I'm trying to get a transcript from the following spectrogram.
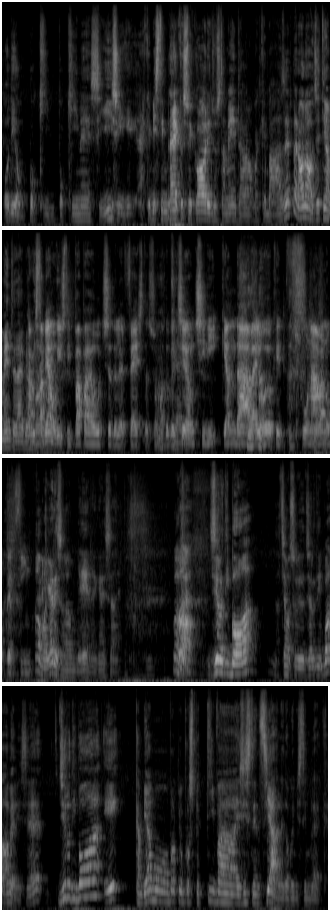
Oddio, pochi, pochine sì, sì, anche Beast in Black sui cori giustamente avevano qualche base, però no, oggettivamente dai, abbiamo Però visto... non abbiamo visto il Papa Roach dell'Elfest, insomma, Ok. dove c'era un CD che andava e loro che suonavano per finta. No, magari suonano bene, che ne sai. Vabbè, No. giro di boa, facciamo subito il giro di boa, vabbè, eh, giro di boa e cambiamo proprio prospettiva esistenziale dopo i Beast in Black.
